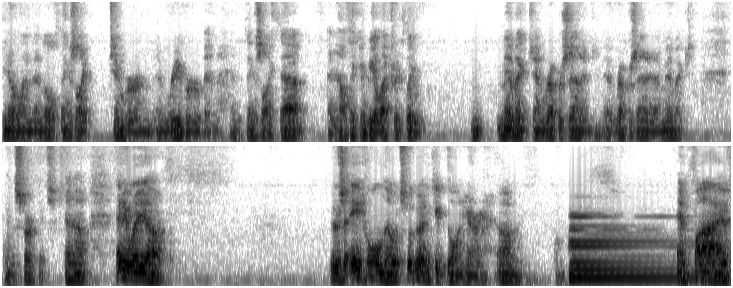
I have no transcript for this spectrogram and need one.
you know, and, and little things like timbre and, and reverb and, and things like that, and how they can be electrically mimicked and represented, uh, represented and mimicked in the circuits. And uh, anyway, uh, there's eight whole notes. We'll go ahead and keep going here. Um, and five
